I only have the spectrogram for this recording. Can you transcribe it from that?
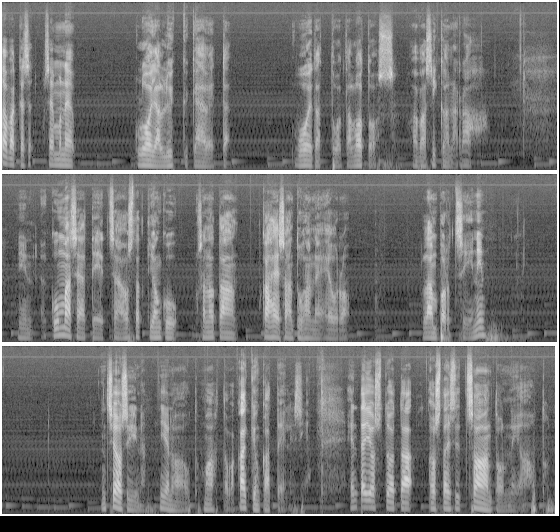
Ota vaikka se, semmonen luojan lykky käy, että voitat tuota lotossa aivan sikana rahaa. Niin kumman sä teet? Sä ostat jonkun, sanotaan 200 000 euro Lamborghinin. Se on siinä. Hieno auto, mahtava. Kaikki on kateellisia. Entä jos tuota, ostaisit saan tonni auton?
